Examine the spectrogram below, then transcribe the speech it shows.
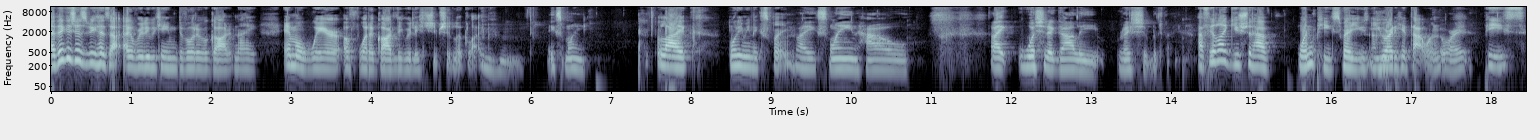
I think it's just because I, I really became devoted with God and I am aware of what a godly relationship should look like. Explain. Like, what do you mean explain? Like explain how. Like what should a godly relationship look like? I feel like you should have one piece, right? You, you already hit that one. Right. Peace.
